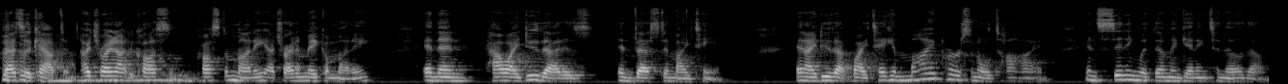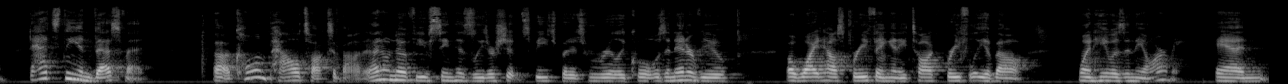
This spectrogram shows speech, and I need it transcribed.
That's a captain. I try not to cost them, cost them money. I try to make them money. And then how I do that is invest in my team. And I do that by taking my personal time and sitting with them and getting to know them. That's the investment. Uh, Colin Powell talks about it. I don't know if you've seen his leadership speech, but it's really cool. It was an interview, a White House briefing, and he talked briefly about when he was in the Army and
